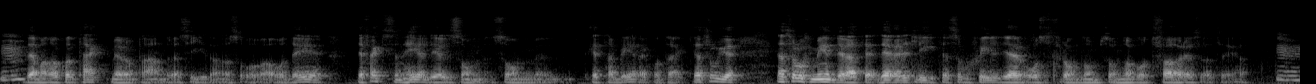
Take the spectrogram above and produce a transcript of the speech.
Mm. Där man har kontakt med dem på andra sidan och så. Och det, är- det är faktiskt en hel del som, som etablerar kontakt. Jag tror, ju, jag tror för min del att det, det är väldigt lite som skiljer oss från de som har gått före så att säga. Mm.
